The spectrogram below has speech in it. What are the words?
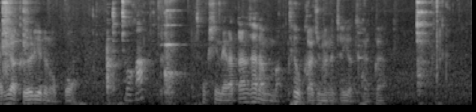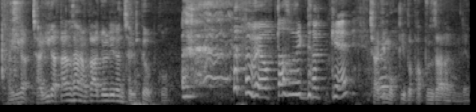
자기가 그럴 일은 없고 뭐가? 혹시 내가 딴 사람 막 새우 까주면 자기 어떻게 할 거야? 자기가 자기가 딴 사람 까줄 일은 절대 없고 왜 없다고 생각해? 자기 먹기도 바쁜 사람인데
